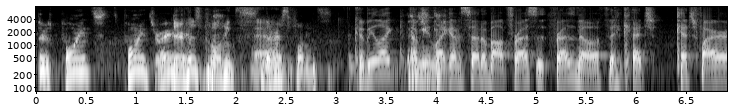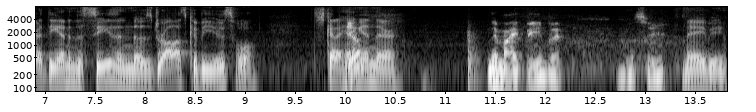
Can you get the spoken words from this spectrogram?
there's points. It's points, right? There is points. Yeah. There is points. Could be like I mean, like I've said about Fres- Fresno, if they catch catch fire at the end of the season, those draws could be useful. Just gotta hang Yeah. in there, They might be, but we'll see. maybe.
